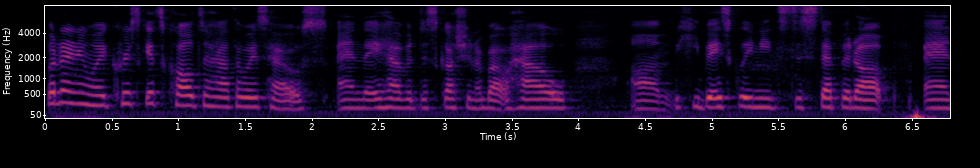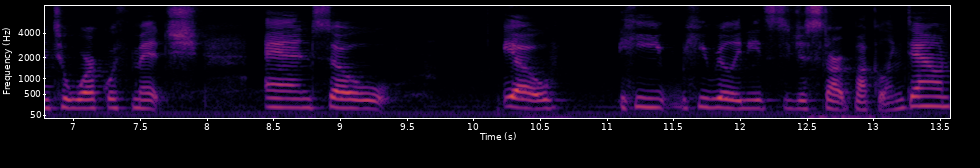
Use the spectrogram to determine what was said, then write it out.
But anyway, Chris gets called to Hathaway's house and they have a discussion about how um, he basically needs to step it up and to work with Mitch. And so, you know, he he really needs to just start buckling down.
